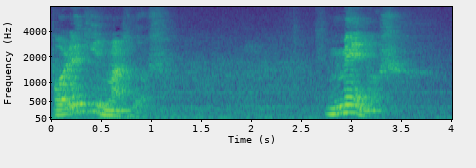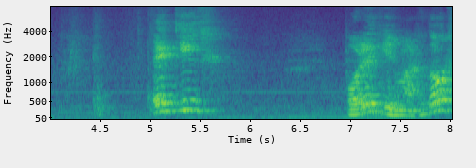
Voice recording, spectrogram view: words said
por x más 2 menos x por x más 2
